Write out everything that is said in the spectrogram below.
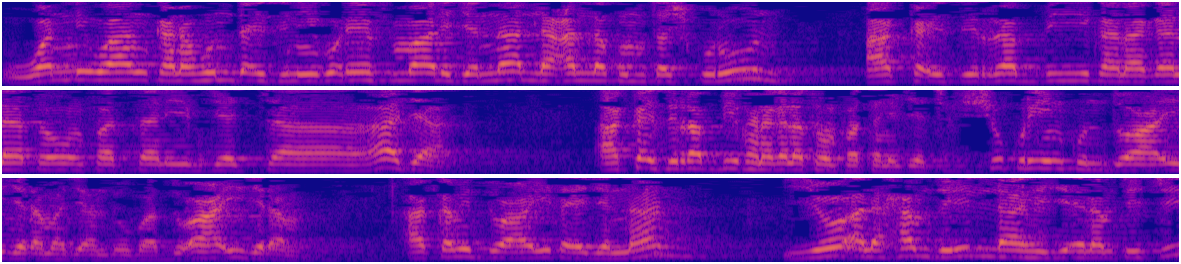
wanni waan kana hunda isinii godheef maali jennaan la'allakum tashkuruun akka isin rabbii kana galatoonfattaniif jecha haja akka isin rabbii kana galatoonfataniif jecha shukriin kun du'aa'ii jedhama jedhan duuba du'aa'ii jedhama akkamit du'aa'ii ta'e jennaan yoo alhamdulillaahi jedhe namtichi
